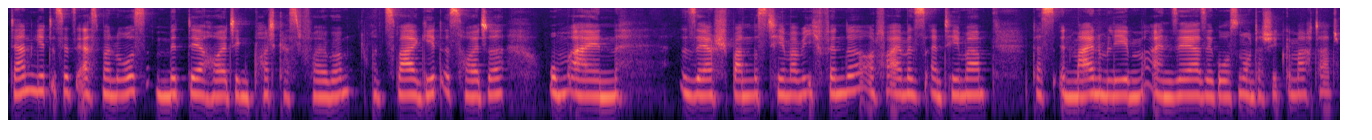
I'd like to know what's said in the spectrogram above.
Dann geht es jetzt erstmal los mit der heutigen Podcast-Folge. Und zwar geht es heute um ein sehr spannendes Thema, wie ich finde. Und vor allem ist es ein Thema, das in meinem Leben einen sehr, sehr großen Unterschied gemacht hat.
